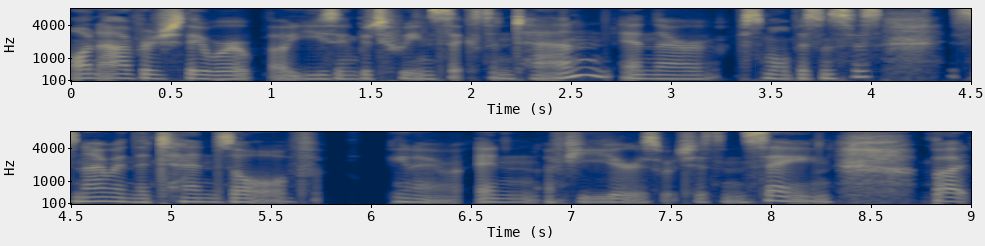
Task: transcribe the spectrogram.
on average, they were uh, using between six and 10 in their small businesses. It's now in the tens of you know, in a few years, which is insane. But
